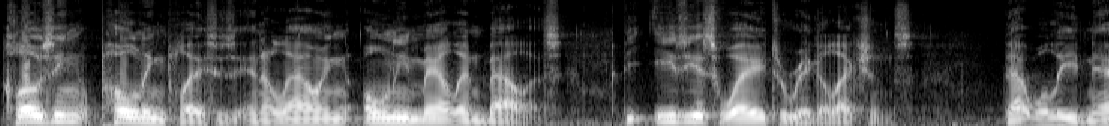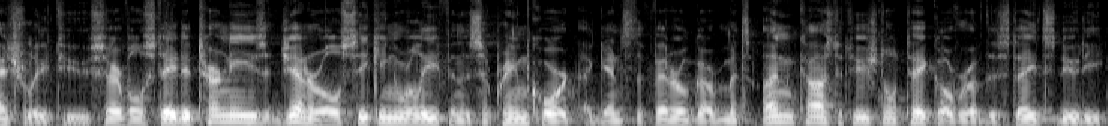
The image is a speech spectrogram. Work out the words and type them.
closing polling places and allowing only mail in ballots, the easiest way to rig elections. That will lead naturally to several state attorneys general seeking relief in the Supreme Court against the federal government's unconstitutional takeover of the state's duty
